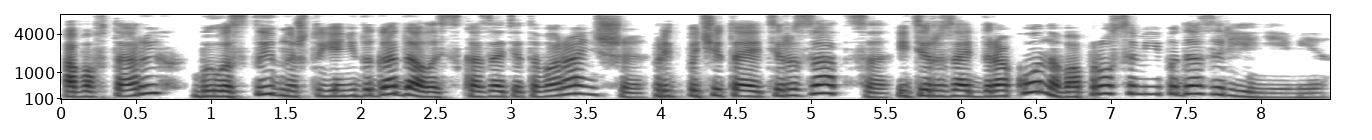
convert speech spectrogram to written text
А во-вторых, было стыдно, что я не догадалась сказать этого раньше, предпочитая терзаться и терзать дракона вопросами и подозрениями.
